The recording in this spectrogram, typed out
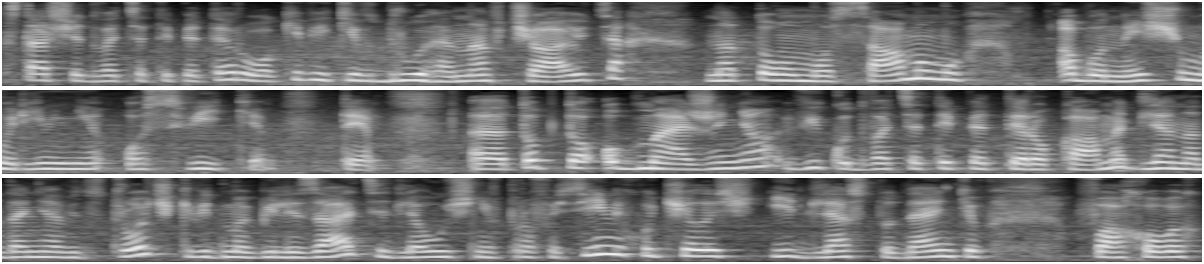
старші 25 років, які вдруге навчаються на тому самому або нижчому рівні освіти. Е, Тобто обмеження віку 25 роками для надання відстрочки від мобілізації для учнів професійних училищ і для студентів фахових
